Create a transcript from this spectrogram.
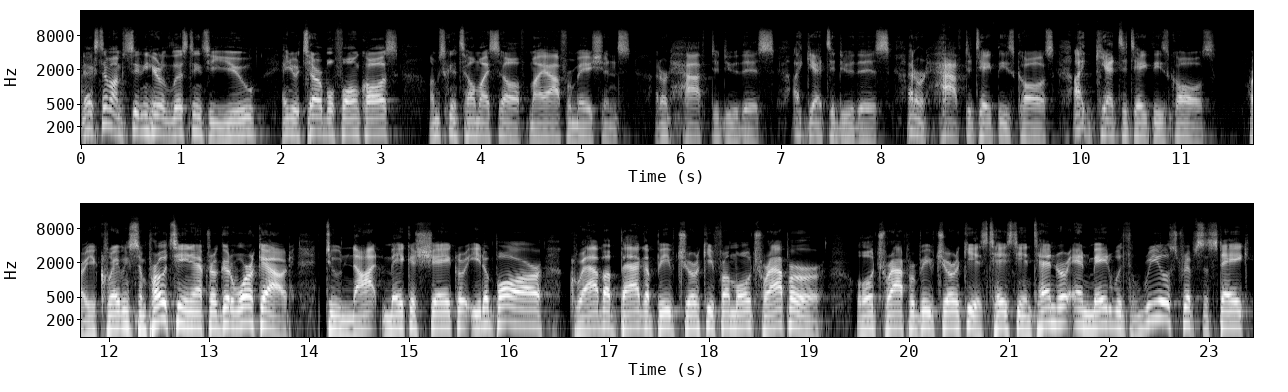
Next time I'm sitting here listening to you and your terrible phone calls, I'm just going to tell myself my affirmations. I don't have to do this. I get to do this. I don't have to take these calls. I get to take these calls. Are you craving some protein after a good workout? Do not make a shake or eat a bar. Grab a bag of beef jerky from Old Trapper. Old Trapper beef jerky is tasty and tender and made with real strips of steak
